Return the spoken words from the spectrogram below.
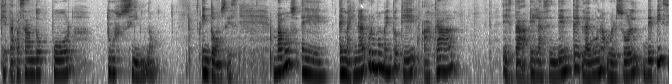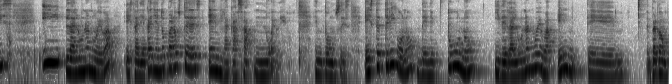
que está pasando por tu signo. Entonces, vamos eh, a imaginar por un momento que acá está el ascendente, la luna o el sol de Pisces y la luna nueva estaría cayendo para ustedes en la casa 9. Entonces, este trígono de Neptuno y de la luna nueva en, eh, perdón,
